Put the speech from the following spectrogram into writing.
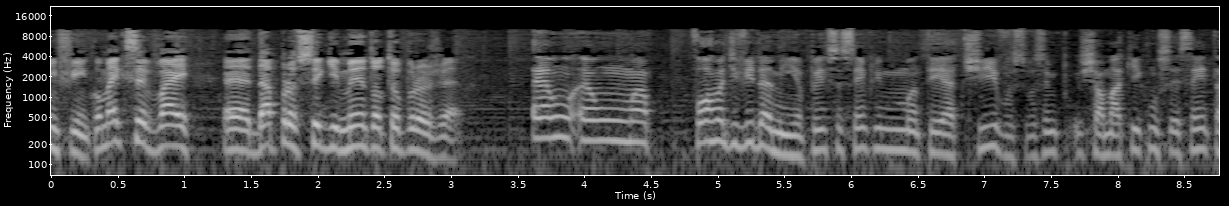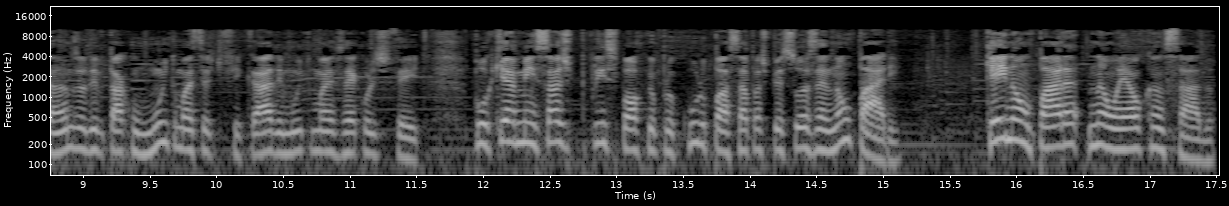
Enfim, como é que você vai é, dar prosseguimento ao teu projeto? É, um- é uma forma de vida minha. Eu penso sempre em me manter ativo. Se você me chamar aqui com 60 anos, eu devo estar com muito mais certificado e muito mais recordes feitos. Porque a mensagem principal que eu procuro passar para as pessoas é não pare. Quem não para não é alcançado.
